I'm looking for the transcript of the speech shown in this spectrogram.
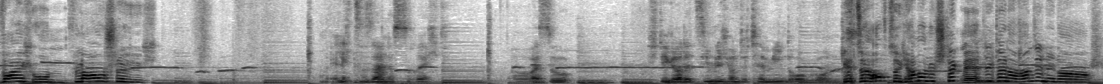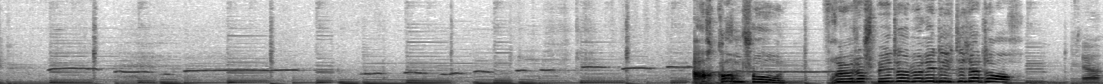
weich und flauschig. Um ehrlich zu sein, hast du recht. Aber weißt du, ich stehe gerade ziemlich unter Termindruck und. Jetzt hör auf zu jammern und steck mir endlich deine Hand in den Arsch. Ach komm schon. Früher oder später überrede ich dich ja doch. Ja,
